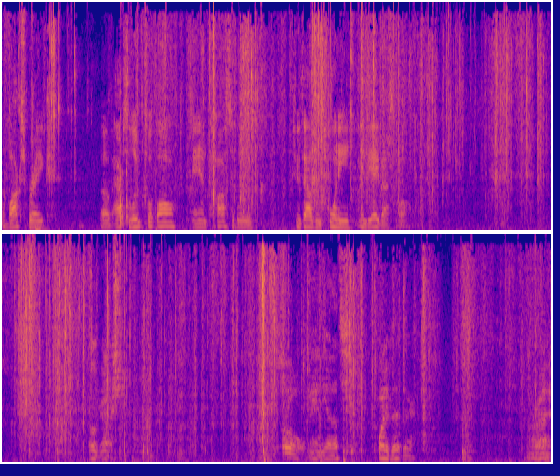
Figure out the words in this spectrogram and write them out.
a box break of Absolute Football and possibly 2020 NBA basketball. Oh gosh. Oh man, yeah, that's quite a bit there. All right.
